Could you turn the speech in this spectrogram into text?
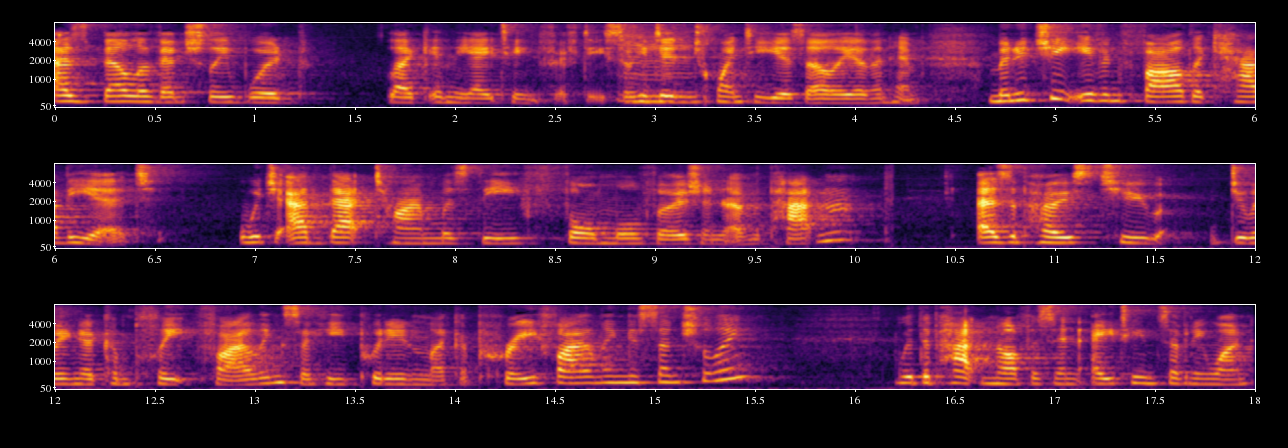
as Bell eventually would, like in the 1850s. So he did 20 years earlier than him. Minucci even filed a caveat, which at that time was the formal version of a patent, as opposed to doing a complete filing. So he put in like a pre-filing essentially with the patent office in 1871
